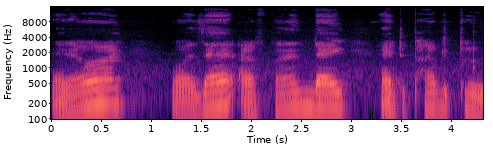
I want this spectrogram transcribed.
And boy, was that a fun day at the public pool.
